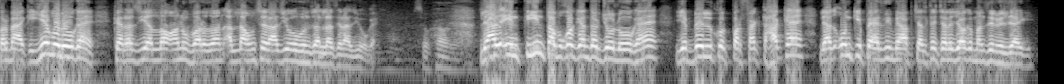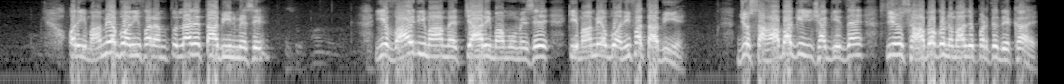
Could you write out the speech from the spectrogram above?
फरमाया कि ये वो लोग हैं कि रज़ी अल्लाह वरज़न अल्लाह उनसे राज़ी हो उनसे अल्लाह से राज़ी हो गए। लिहाजा इन तीन तबकों के अंदर जो लोग हैं ये बिल्कुल परफेक्ट हक हैं। लिहाजा उनकी पैरवी में आप चलते चले जाओगे मंजिल मिल जाएगी। और इमाम अबू हनीफा ने ताबीन में से ये वाहिद इमाम है चार इमामों में से कि इमाम अबू हनीफा ताबी हैं। जो सहाबा की शागिर्द हैं जिन्होंने सहाबा को नमाजें पढ़ते देखा है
